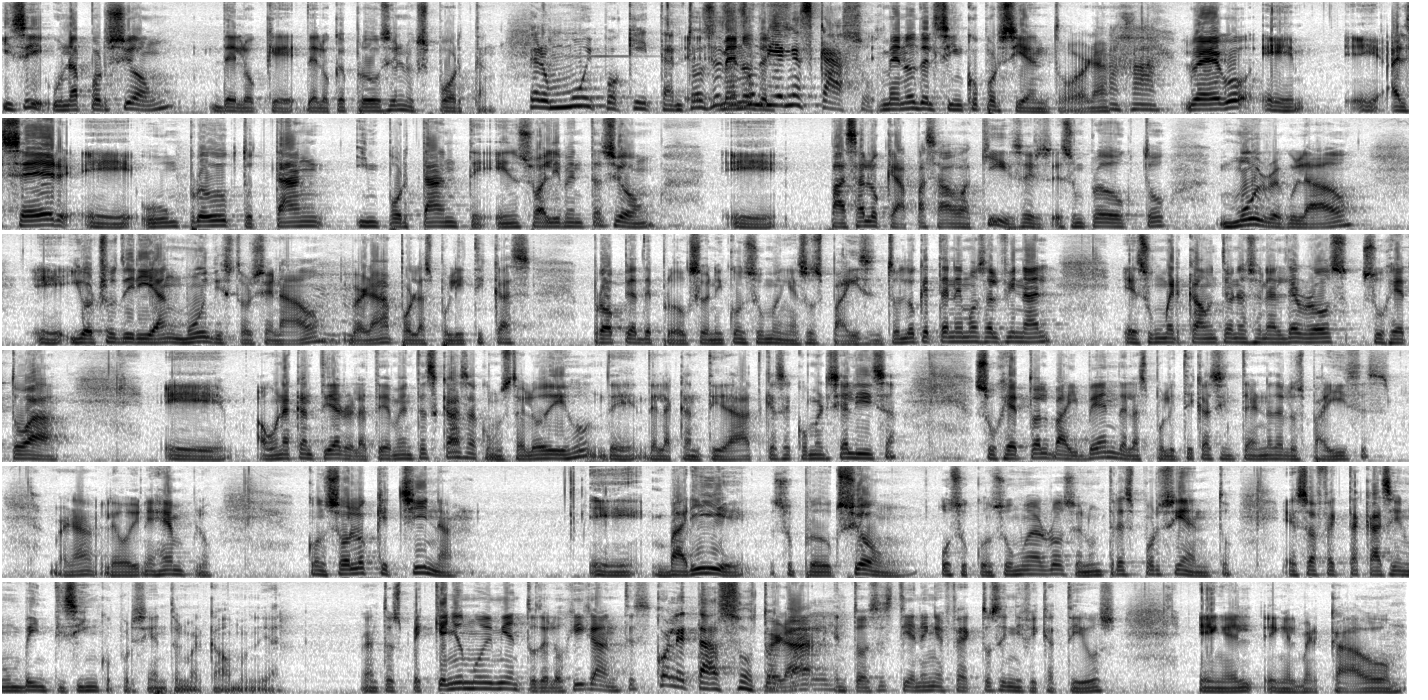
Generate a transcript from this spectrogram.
y sí, una porción de lo que, de lo que producen lo exportan. Pero muy poquita, entonces es un bien escaso. Menos del 5%, ¿verdad? Luego, eh, eh, al ser eh, un producto tan importante en su alimentación, pasa lo que ha pasado aquí. Es, es un producto muy regulado y otros dirían muy distorsionado, ¿verdad? Por las políticas propias de producción y consumo en esos países. Entonces lo que tenemos al final es un mercado internacional de arroz sujeto a, eh, a una cantidad relativamente escasa, como usted lo dijo, de, de la cantidad que se comercializa, sujeto al vaivén de las políticas internas de los países. ¿verdad? Le doy un ejemplo. Con solo que China eh, varíe su producción o su consumo de arroz en un 3%, eso afecta casi en un 25% el mercado mundial. Entonces, pequeños movimientos de los gigantes. Coletazo, ¿verdad? Entonces, tienen efectos significativos en el, en el mercado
